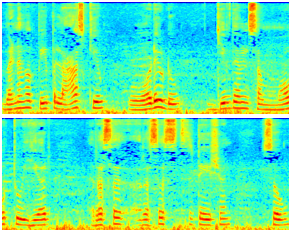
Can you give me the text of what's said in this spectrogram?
Whenever people ask you, what do you do? Give them some mouth to ear resuscitation so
